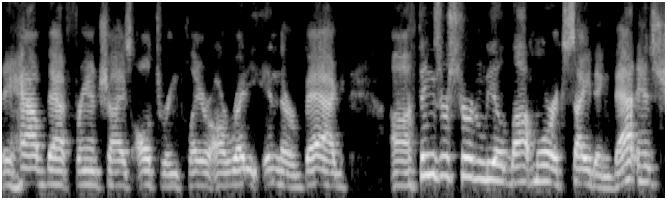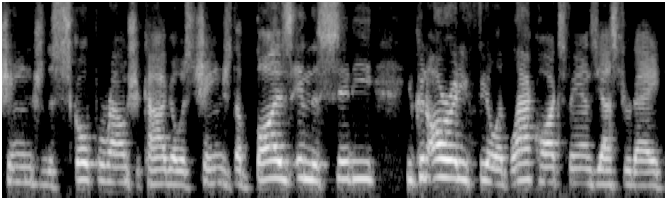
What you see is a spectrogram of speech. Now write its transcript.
they have that franchise altering player already in their bag. Uh, things are certainly a lot more exciting. That has changed the scope around Chicago, has changed the buzz in the city. You can already feel it. Blackhawks fans yesterday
